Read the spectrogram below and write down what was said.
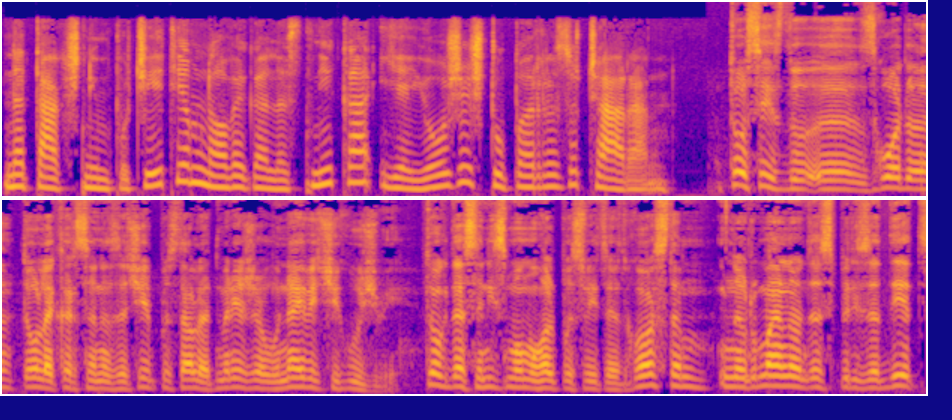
Nad takšnim početjem novega lastnika je Jože Štupar razočaran razočaran. To se je eh, zgodilo, tole, kar se je začelo postavljati mreža v največji gužvi. To, da se nismo mogli posvetiti gostom, normalno, da se prizadeti,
